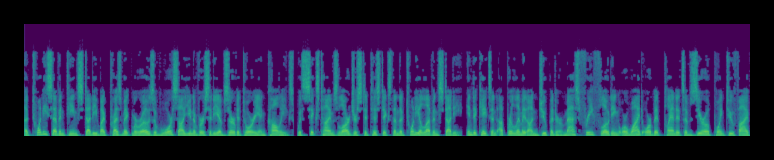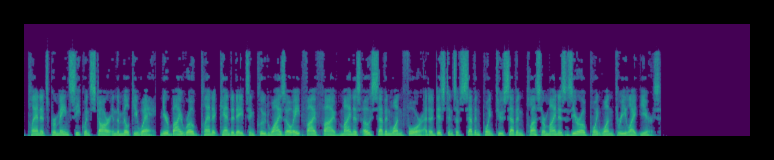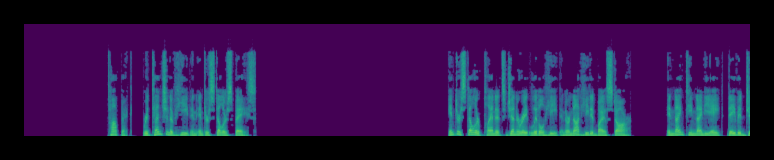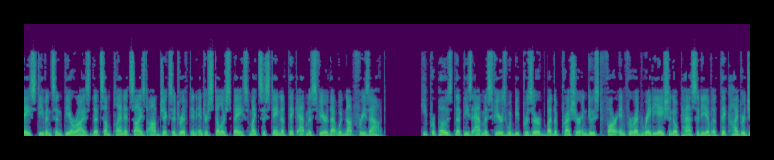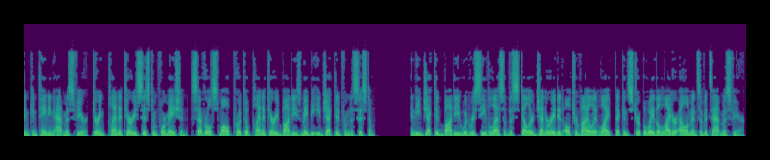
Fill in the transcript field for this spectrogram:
A 2017 study by Przemysław Mróz of Warsaw University Observatory and colleagues, with six times larger statistics than the 2011 study, indicates an upper limit on Jupiter mass free-floating or wide-orbit planets of 0.25 planets per main sequence star in the Milky Way. Nearby rogue planet candidates include WISE 0855-0714 at a distance of 7.27 plus or minus 0.13 light-years. Retention of heat in interstellar space Interstellar planets generate little heat and are not heated by a star. In 1998, David J. Stevenson theorized that some planet-sized objects adrift in interstellar space might sustain a thick atmosphere that would not freeze out. He proposed that these atmospheres would be preserved by the pressure-induced far-infrared radiation opacity of a thick hydrogen-containing atmosphere. During planetary system formation, several small protoplanetary bodies may be ejected from the system. An ejected body would receive less of the stellar-generated ultraviolet light that can strip away the lighter elements of its atmosphere.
